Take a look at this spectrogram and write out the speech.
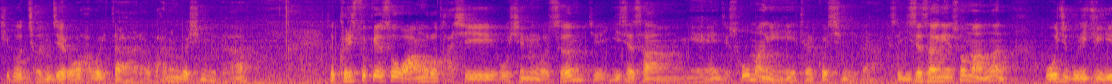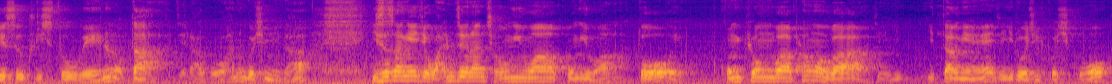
기본 전제로 하고 있다라고 하는 것입니다. 그리스도께서 왕으로 다시 오시는 것은 이제 이 세상에 이제 소망이 될 것입니다. 그래서 이 세상의 소망은 오직 우리 주 예수 그리스도 외에는 없다라고 하는 것입니다. 이 세상에 이제 완전한 정의와 공의와 또 공평과 평화가 이, 이 땅에 이루어질 것이고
